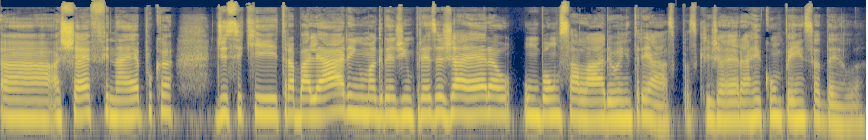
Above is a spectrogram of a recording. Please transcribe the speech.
a, a chefe, na época, disse que trabalhar em uma grande empresa já era um bom salário, entre aspas, que já era a recompensa dela.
